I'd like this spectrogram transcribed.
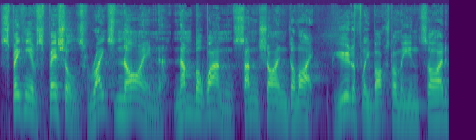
Speaking of specials, race nine, number one, Sunshine Delight, beautifully boxed on the inside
